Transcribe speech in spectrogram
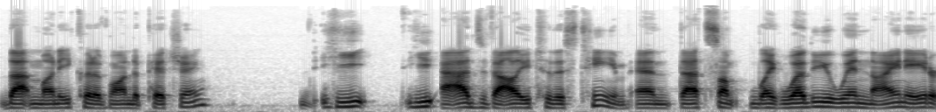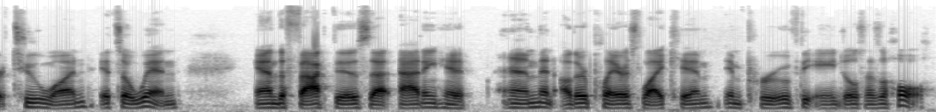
that money could have gone to pitching, he he adds value to this team and that's some like whether you win 9-8 or 2-1, it's a win. And the fact is that adding him and other players like him improve the Angels as a whole.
